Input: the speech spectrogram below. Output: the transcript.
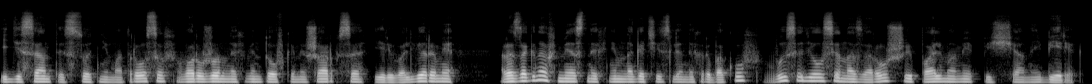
и десант из сотни матросов, вооруженных винтовками Шарпса и револьверами, разогнав местных немногочисленных рыбаков, высадился на заросший пальмами песчаный берег.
